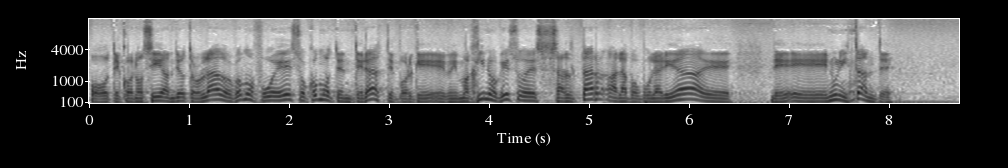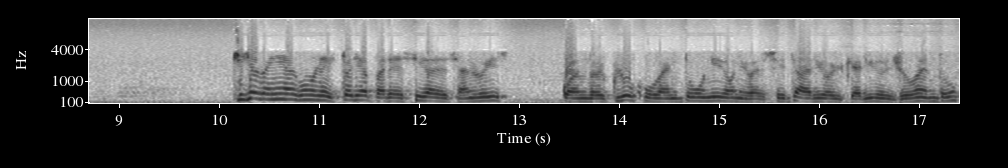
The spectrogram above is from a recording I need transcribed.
o te conocían de otro lado. ¿Cómo fue eso? ¿Cómo te enteraste? Porque me imagino que eso es saltar a la popularidad de, de, en un instante. Yo ya venía con una historia parecida de San Luis cuando el Club Juventud Unido Universitario, el querido Juventud,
